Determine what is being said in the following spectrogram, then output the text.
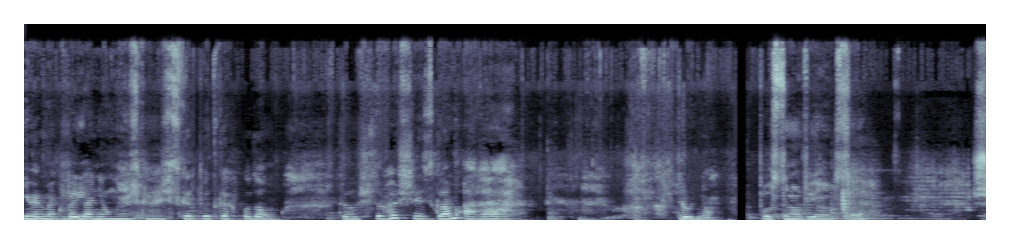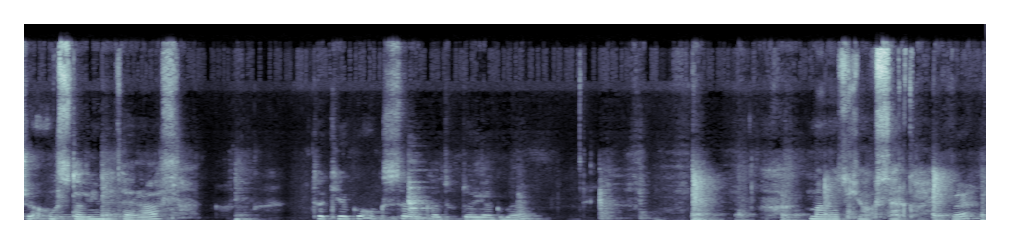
Nie wiem jak wy, ja nie umiem skakać w skarpetkach po domu. To się trochę ślizgam, ale trudno. Postanowiłam se, że ustawimy teraz takiego okserka tutaj jakby. Mamy takiego okserka jakby.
